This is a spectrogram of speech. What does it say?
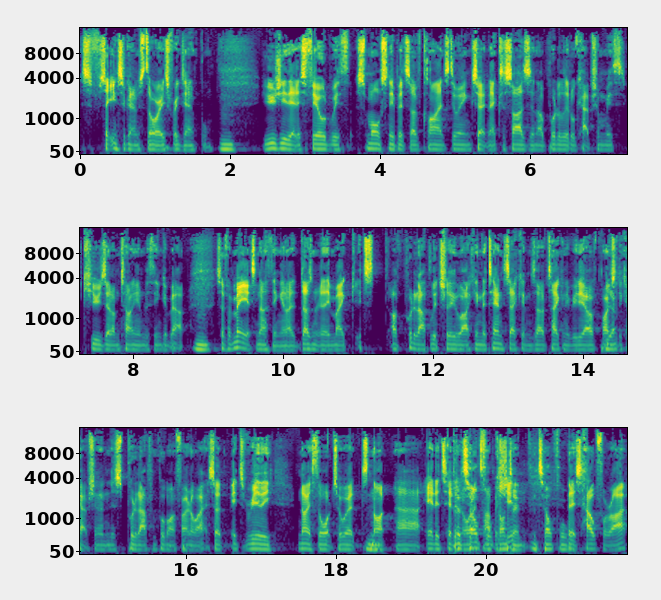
so Instagram stories, for example. Hmm. Usually they're filled with small snippets of clients doing certain exercises, and I'll put a little caption with cues that I'm telling them to think about. So for me, it's nothing, and it doesn't really make it's. I've put it up literally like in the ten seconds that I've taken a video, I've posted Yep. a caption, and just put it up and put my phone away. So it's really no thought to it. It's not uh, edited But and all that type of shit content. It's helpful. but it's helpful, right?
